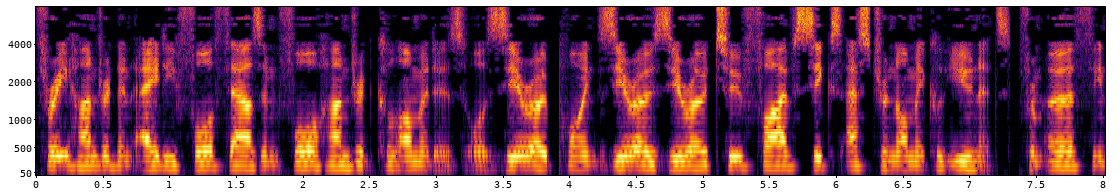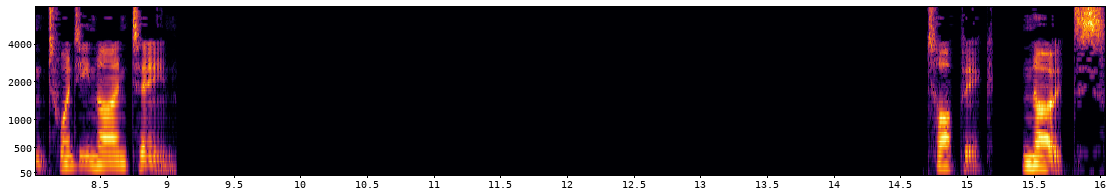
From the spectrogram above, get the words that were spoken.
384,400 km or 0.00256 astronomical units from Earth in 2019. Notes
